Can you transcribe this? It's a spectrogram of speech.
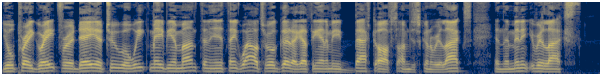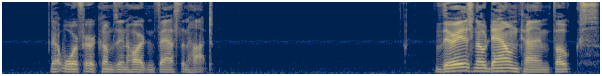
You'll pray great for a day or two, a week, maybe a month, and you think, wow, it's real good. I got the enemy backed off, so I'm just going to relax. And the minute you relax, that warfare comes in hard and fast and hot. There is no downtime, folks.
